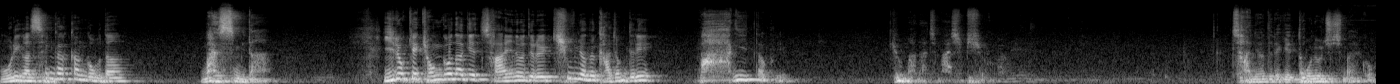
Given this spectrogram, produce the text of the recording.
우리가 생각한 것보다 많습니다. 이렇게 경건하게 자녀들을 키우려는 가정들이 많이 있다고요. 교만하지 마십시오. 자녀들에게 돈을 주지 말고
